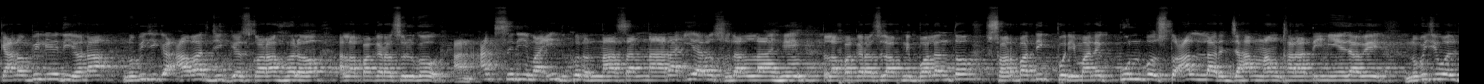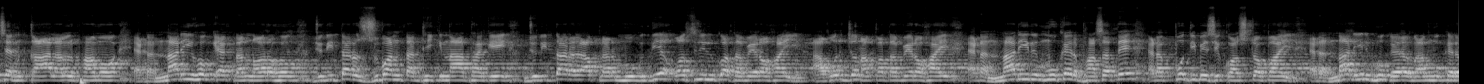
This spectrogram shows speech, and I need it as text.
কেন বিলিয়ে দিও না? নবীজিকে আবার জিজ্ঞেস করা হলো, আল্লাহ পাকে রাসুল গো, আন আকসিরি মা ঈদ খুলুন না নারা ইয়া রাসুল আল্লাহে আল্লাহ পাকে রাসুল আপনি বলেন তো, সর্বাধিক পরিমাণে কোন বস্তু আল্লাহর জাহান্নাম খারাতি নিয়ে যাবে? নবীজি বলছেন, কাল আল ফামো একটা নারী হোক, একটা নর হোক যদি তার জুবানটা ঠিক না থাকে যদি তার আপনার মুখ দিয়ে অশ্লীল কথা বেরো হয় আবর্জনা কথা বেরো হয় একটা নারীর মুখের ভাষাতে একটা প্রতিবেশী কষ্ট পায় একটা নারীর মুখের বা মুখের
